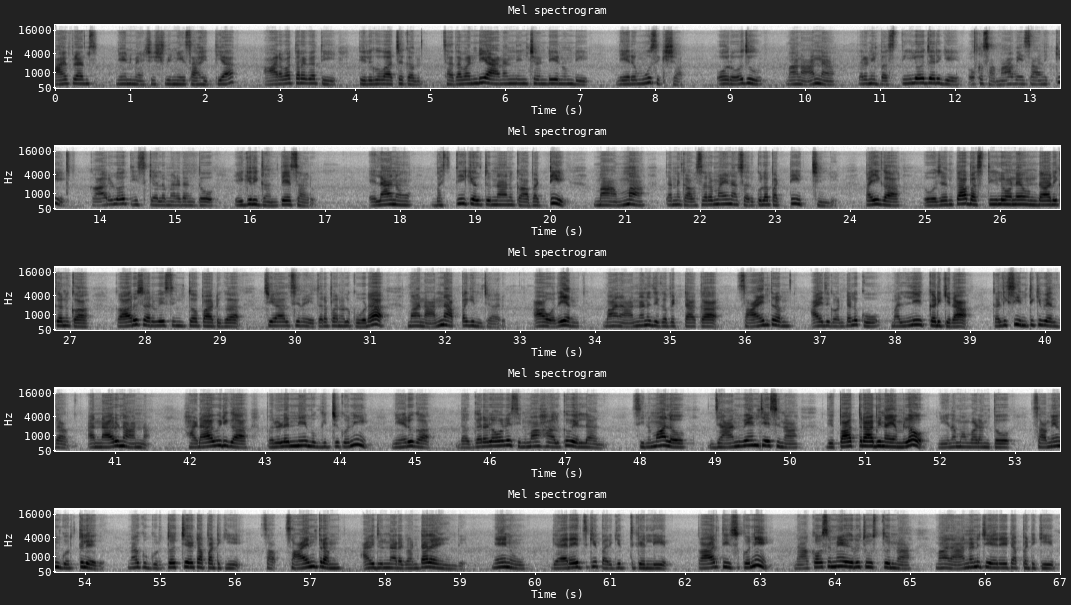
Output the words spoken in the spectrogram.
Hi friends నేను యశస్విని సాహిత్య. ఆరవ తరగతి తెలుగు వాచకం. చదవండి ఆనందించండి నుండి నేరము శిక్ష. ఓ రోజు మా నాన్న తనని బస్తీలో జరిగే ఒక సమావేశానికి కారులో తీసుకెళ్ళమనడంతో ఎగిరి గంతేశారు. ఎలానో బస్తీకి వెళ్తున్నాను కాబట్టి మా అమ్మ తనకు అవసరమైన సరుకుల పట్టి ఇచ్చింది. పైగా రోజంతా బస్తీలోనే ఉండాలి కనుక కారు సర్వీసింగ్తో పాటుగా చేయాల్సిన ఇతర పనులు కూడా మా నాన్న అప్పగించారు. ఆ ఉదయం మా నాన్నను దిగబెట్టాక సాయంత్రం ఐదు గంటలకు మళ్ళీ ఇక్కడికి రా కలిసి ఇంటికి వెళ్దాం అన్నారు నాన్న. హడావిడిగా పనులన్నీ ముగించుకొని నేరుగా దగ్గరలోని సినిమా హాల్కు వెళ్ళాను. సినిమాలో జాన్వేన్ చేసిన ద్విపాత్రాభినయంలో నీలమవ్వడంతో సమయం గుర్తులేదు. నాకు గుర్తొచ్చేటప్పటికి సాయంత్రం ఐదున్నర గంటలైంది నేను గ్యారేజ్కి పరిగెత్తుకెళ్ళి కార్ తీసుకొని నా కోసమే ఎదురు చూస్తున్నా మా నాన్నను చేరేటప్పటికి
